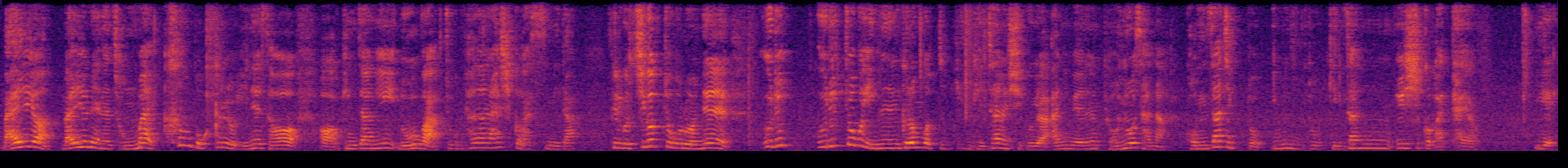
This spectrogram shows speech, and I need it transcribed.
말년, 말년에는 정말 큰 복들로 인해서 어, 굉장히 노후가 조금 편안하실 것 같습니다. 그리고 직업적으로는 의료 의료 쪽에 있는 그런 것도 좀 괜찮으시고요. 아니면 변호사나 검사직도 이분들도 괜찮으실 것 같아요. 예.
